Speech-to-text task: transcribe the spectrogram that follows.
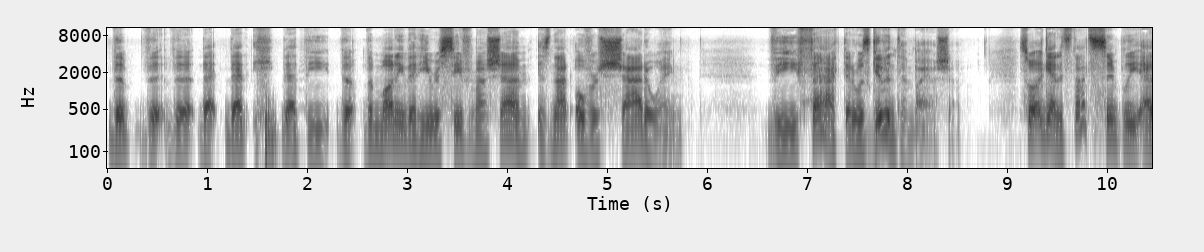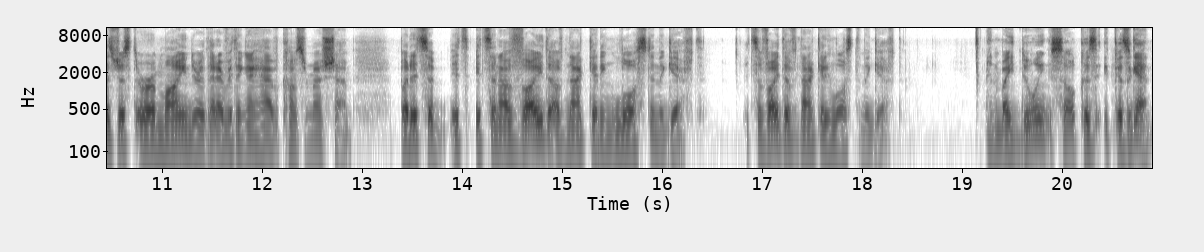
the the the that that he, that the, the the money that he received from Hashem is not overshadowing the fact that it was given to him by Hashem. So again, it's not simply as just a reminder that everything I have comes from Hashem, but it's a it's it's an avoid of not getting lost in the gift. It's a avoid of not getting lost in the gift. And by doing so, because because again,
